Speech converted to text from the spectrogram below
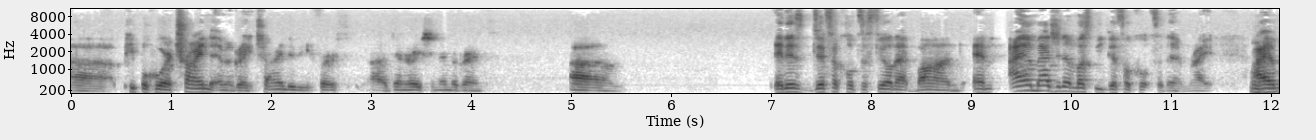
uh, people who are trying to immigrate, trying to be first uh, generation immigrants. Um, it is difficult to feel that bond and i imagine it must be difficult for them right Mm-hmm. I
